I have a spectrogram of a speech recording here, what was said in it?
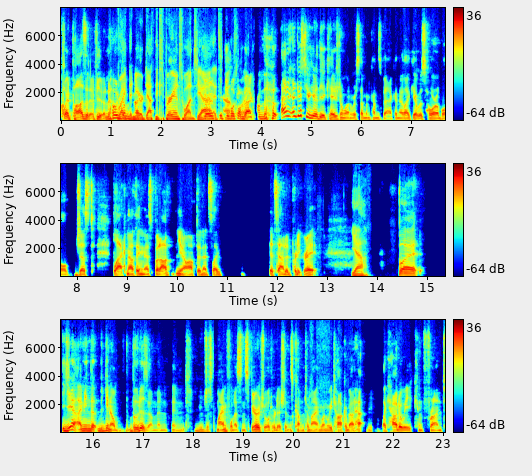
quite positive. You know, no right the near death experience ones. Yeah, people come like. back from the. I, I, guess you hear the occasional one where someone comes back and they're like, "It was horrible, just black nothingness," but you know, often it's like it sounded pretty great. Yeah, but yeah, I mean, the, you know, Buddhism and, and just mindfulness and spiritual traditions come to mind when we talk about how, like, how do we confront,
